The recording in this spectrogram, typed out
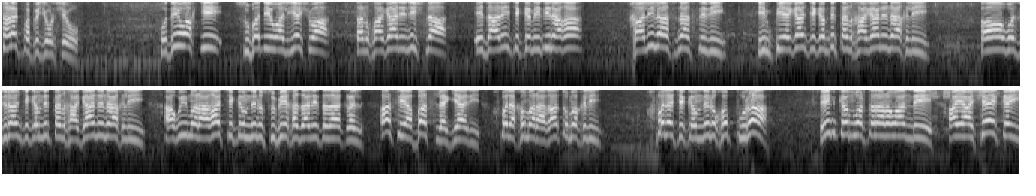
سړک په پې جوړ شوی خو دې وخت کې صوبه دیوالیه شوه تنخواګانې نشته ادارې چې کمې دي هغه خالی لاس ناست دي ایم پی ایګان چې کوم دي تنخواګانې نه اخلي او وزیران چې کوم دي تنخواګانې نه اخلي هغوی مراغات چې کوم دي نو صوبې خزانې ته دا کړل اسې بس لګیا دي خپل خه مراغات هم اخلي خپل چې کوم دي نو خو پوره انکم ورته روان دي عیاشې کوي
